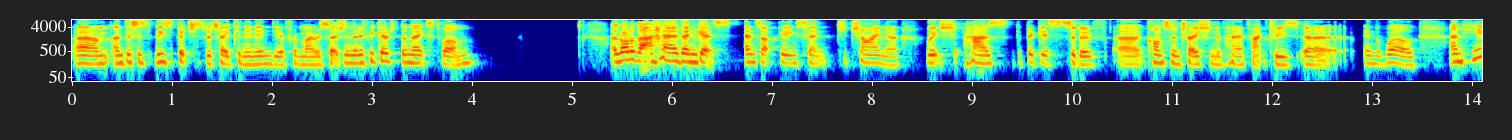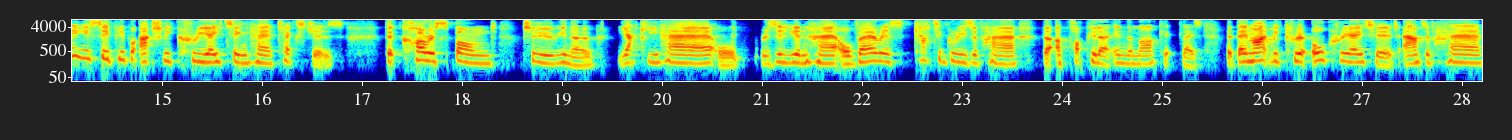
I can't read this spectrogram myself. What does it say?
Um, and this is these pictures were taken in India from my research. And then if we go to the next one, a lot of that hair then gets ends up being sent to China, which has the biggest sort of uh, concentration of hair factories uh, in the world. And here you see people actually creating hair textures that correspond to, you know, yaki hair or Brazilian hair or various categories of hair that are popular in the marketplace. But they might be cre- all created out of hair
